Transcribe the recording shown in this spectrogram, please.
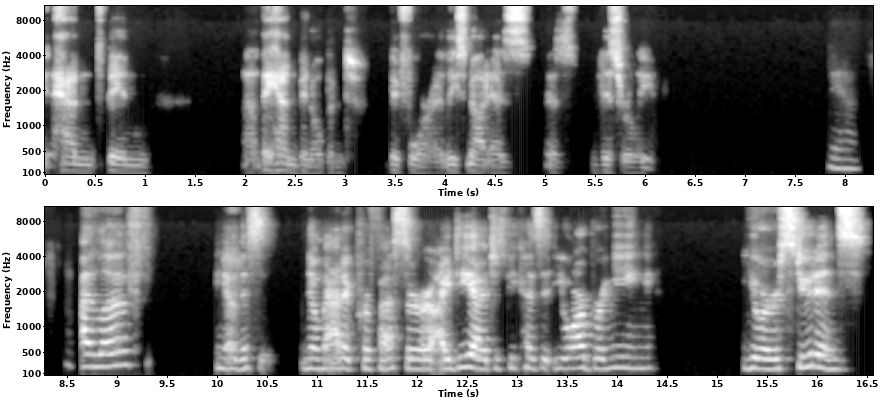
it hadn't been uh, they hadn't been opened before, at least not as as viscerally. Yeah, I love you know this nomadic professor idea just because you are bringing your students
